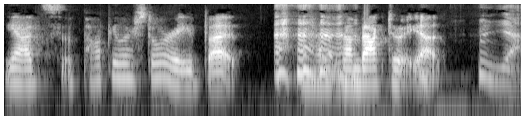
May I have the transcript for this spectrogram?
Yeah, it's a popular story, but I haven't come back to it yet. yeah.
